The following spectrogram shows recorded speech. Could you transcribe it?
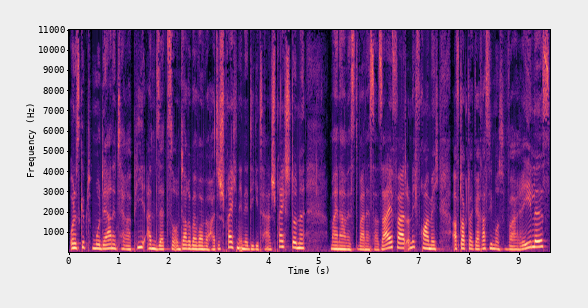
und es gibt moderne Therapieansätze und darüber wollen wir heute sprechen in der digitalen Sprechstunde. Mein Name ist Vanessa Seifert und ich freue mich auf Dr. Gerasimos Varelis.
